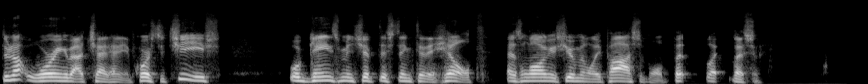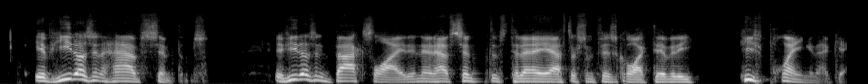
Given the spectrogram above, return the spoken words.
they're not worrying about Chad Henne. Of course, the Chiefs will gamesmanship this thing to the hilt as long as humanly possible. But like, listen, if he doesn't have symptoms, if he doesn't backslide and then have symptoms today after some physical activity, he's playing in that game.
